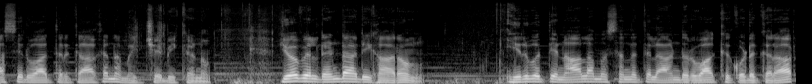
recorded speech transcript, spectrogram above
ஆசிர்வாதத்திற்காக நம்ம செபிக்கணும் யோவில் ரெண்டாம் அதிகாரம் இருபத்தி நாலாம் வசனத்தில் ஆண்டொரு வாக்கு கொடுக்கிறார்.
